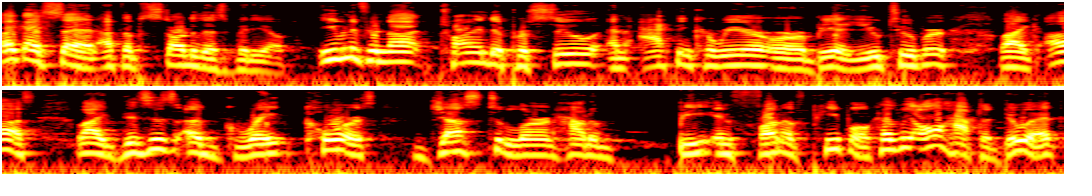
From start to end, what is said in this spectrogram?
like I said at the start of this video, even if you're not trying to pursue an acting career or be a YouTuber like us, like this is a great course just to learn how to be in front of people because we all have to do it.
